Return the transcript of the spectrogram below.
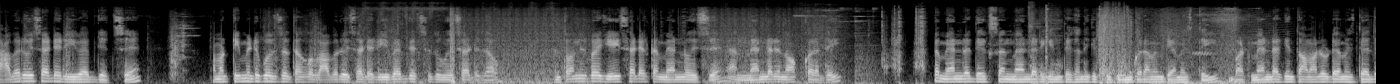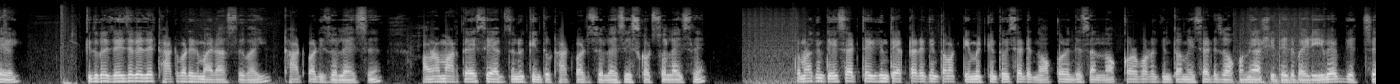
লাভের ওই সাইডে রিভাইভ দিচ্ছে। আমার টিমমেটে বলছে, দেখো, লাভের ওই সাইডে রিভাইভ দিচ্ছে, তুমি ওই সাইডে যাও। তনিস ভাই, এই সাইডে একটা ম্যান রয়েছে। এন্ড ম্যান্ডারে নক করে দেই। একটা ম্যান্ডার দেখছেন ম্যান্ডারে কিন্তু এখানে কিন্তু জুম করে আমি ড্যামেজ দিই। বাট ম্যান্ডার কিন্তু আমারও ড্যামেজ দেয় দেয়। কিন্তু এই জায়গায় যে থার্ড পার্টির মায়ের আসছে ভাই থার্ড পার্টি চলে আসছে আমরা মারতে আসছি একজনের কিন্তু থার্ড পার্টি চলে আসছে স্কট চলে আসছে তোমরা কিন্তু এই সাইড থেকে কিন্তু একটারে কিন্তু আমার টিমমেট কিন্তু ওই সাইডে নক করে দিয়েছে। নক করার পরে কিন্তু আমি এই সাইডে যখনই আসি দিতে ভাই রিভাইভ দিচ্ছে।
